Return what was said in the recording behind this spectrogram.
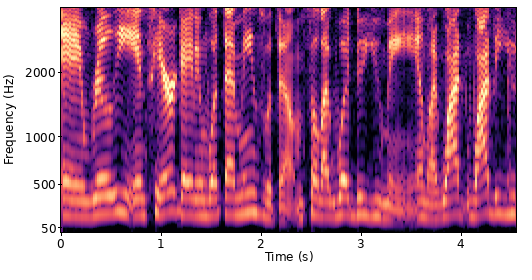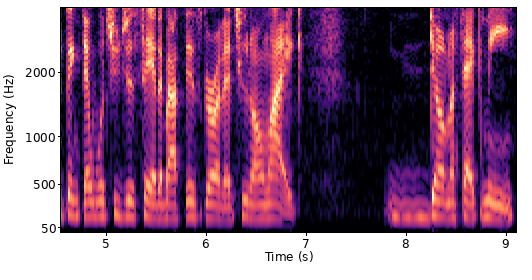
and really interrogating what that means with them. So like what do you mean? And like why why do you think that what you just said about this girl that you don't like don't affect me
